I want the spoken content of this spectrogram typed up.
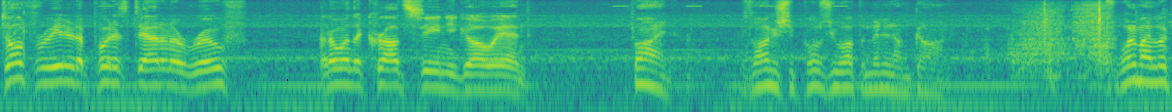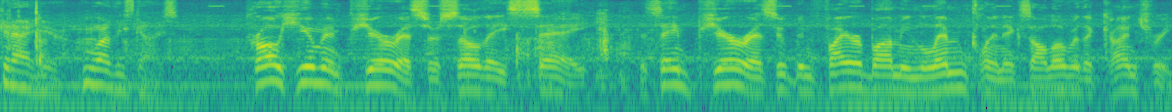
Told Faridah to put us down on a roof. I don't want the crowd seeing you go in. Fine. As long as she pulls you out the minute I'm gone. So what am I looking at here? Who are these guys? Pro-human purists, or so they say. The same purists who've been firebombing limb clinics all over the country.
